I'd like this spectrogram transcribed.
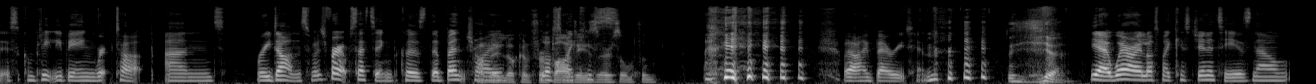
It's completely being ripped up and redone. So it's very upsetting because the bench Probably I looking for bodies or something. well, I buried him. yeah. yeah, where I lost my kissginity is now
